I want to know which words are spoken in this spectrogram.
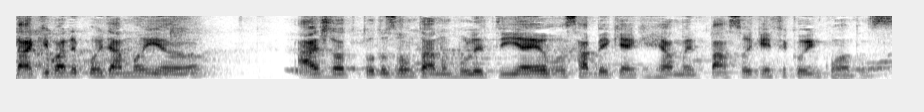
Daqui para depois de amanhã, as notas todas vão estar no boletim, aí eu vou saber quem é que realmente passou e quem ficou em quantas.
